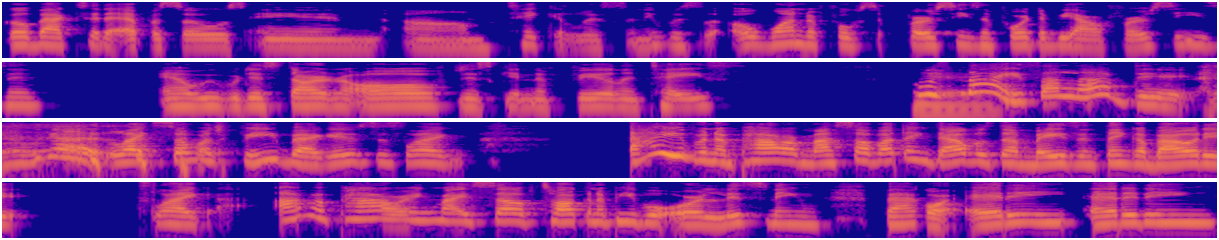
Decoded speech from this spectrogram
go back to the episodes and um take a listen. It was a wonderful first season for it to be our first season. And we were just starting off, just getting a feel and taste. It was Yeah. nice. I loved it. And we got like so much feedback. It was just like I even empowered myself. I think that was the amazing thing about it. It's like I'm empowering myself talking to people or listening back or editing editing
